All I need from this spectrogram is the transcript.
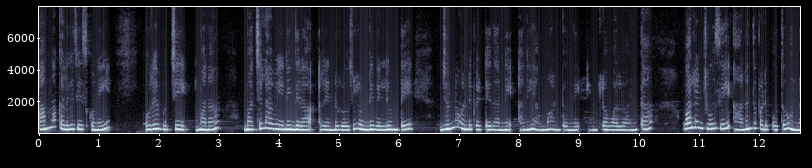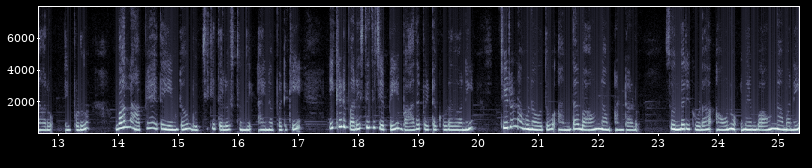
అమ్మ కలిగి చేసుకొని ఒరే బుజ్జి మన మచ్చలా వీనిందిరా రెండు రోజులు ఉండి వెళ్ళి ఉంటే జున్ను వండి పెట్టేదాన్ని అని అమ్మ అంటుంది. ఇంట్లో వాళ్ళు అంతా వాళ్ళని చూసి ఆనందపడిపోతూ ఉన్నారు. ఇప్పుడు వాళ్ళ ఆప్యాయత ఏమిటో బుచ్చికి తెలుస్తుంది. అయినప్పటికీ ఇక్కడి పరిస్థితి చెప్పి బాధ పెట్టకూడదు అని చిరునవ్వు నవ్వుతూ అంతా బాగున్నాం అంటాడు. సుందరి కూడా అవును మేం బాగున్నామని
